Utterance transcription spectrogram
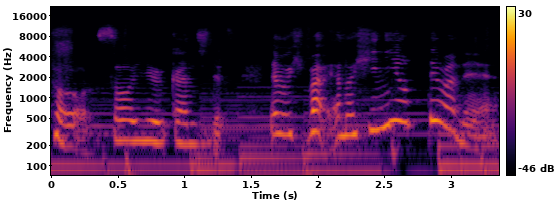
そうそういう感じです。でもひばあの日によってはね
